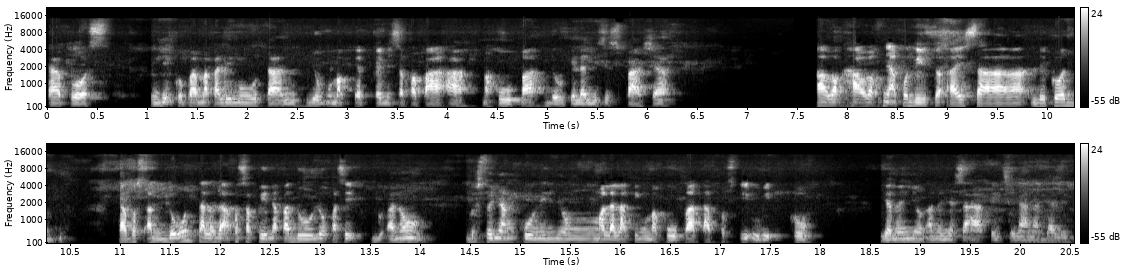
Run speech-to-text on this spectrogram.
Tapos, hindi ko pa makalimutan yung umakyat kami sa papaa, makupa, doon kila Mrs. Pasha. Hawak-hawak niya ako dito ay sa likod. Tapos andoon talaga ako sa pinakadulo kasi ano, gusto niyang kunin yung malalaking makupa tapos iuwi ko. Ganon yung ano niya sa akin, sinanadaling.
